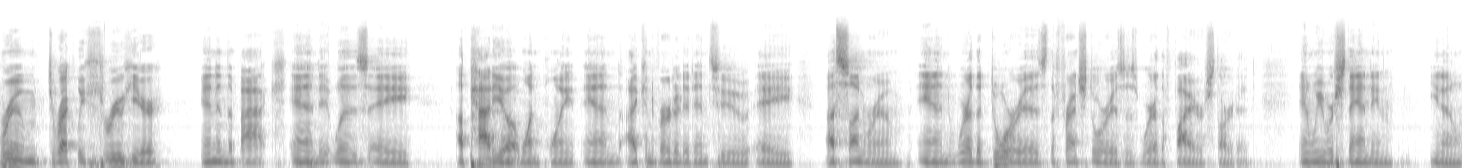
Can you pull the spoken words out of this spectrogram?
room directly through here and in the back, and it was a, a patio at one point, and I converted it into a, a sunroom. And where the door is, the French door is, is where the fire started. And we were standing, you know,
